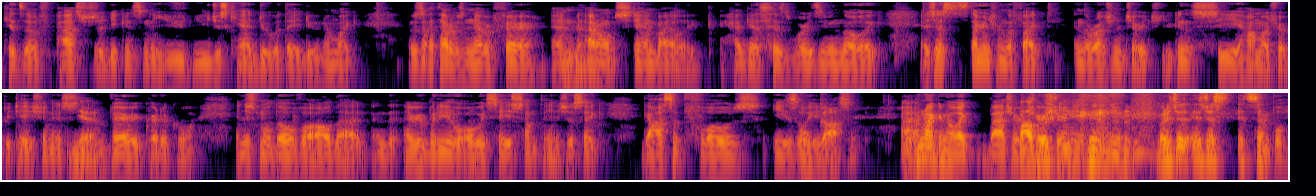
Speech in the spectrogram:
kids of pastors or deacons. Something you you just can't do what they do." And I'm like, it was I thought it was never fair, and Mhm. I don't stand by like I guess his words, even though like it's just stemming from the fact in the Russian church, you can see how much reputation is Yeah. very critical, and just Moldova, all that, and everybody will always say something. It's just like gossip flows easily. Oh, gossip. I- I'm not gonna like bash our church or anything, but it's just it's just it's simple.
